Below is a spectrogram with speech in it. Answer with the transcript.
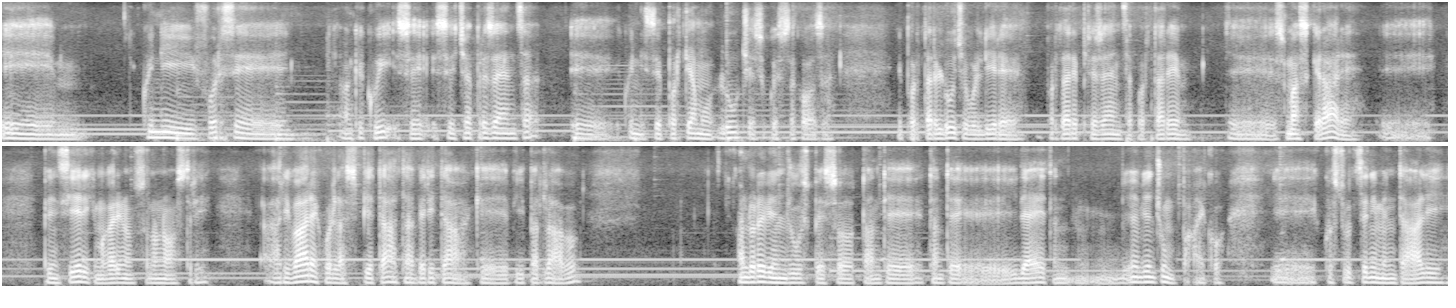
E quindi forse anche qui se, se c'è presenza e quindi se portiamo luce su questa cosa e portare luce vuol dire portare presenza, portare eh, smascherare eh, pensieri che magari non sono nostri, arrivare a quella spietata verità che vi parlavo allora viene giù spesso tante, tante idee, tante, viene giù un palco, eh, costruzioni mentali,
